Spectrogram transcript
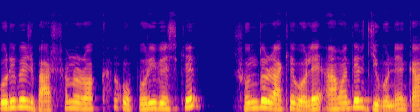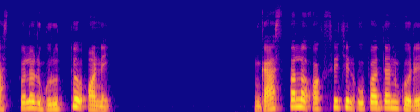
পরিবেশ ভারসাম্য রক্ষা ও পরিবেশকে সুন্দর রাখে বলে আমাদের জীবনে গাছপালার গুরুত্ব অনেক। গাছপালা অক্সিজেন উপাদান করে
